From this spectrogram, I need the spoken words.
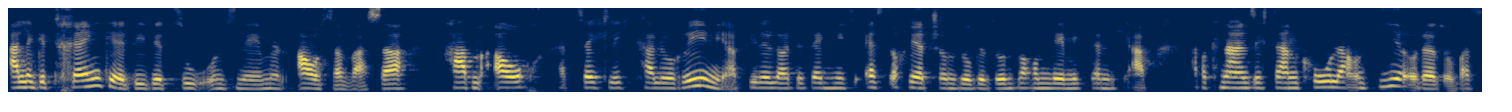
alle Getränke, die wir zu uns nehmen, außer Wasser, haben auch tatsächlich Kalorien. Ja, viele Leute denken, ich esse doch jetzt schon so gesund, warum nehme ich denn nicht ab? Aber knallen sich dann Cola und Bier oder sowas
